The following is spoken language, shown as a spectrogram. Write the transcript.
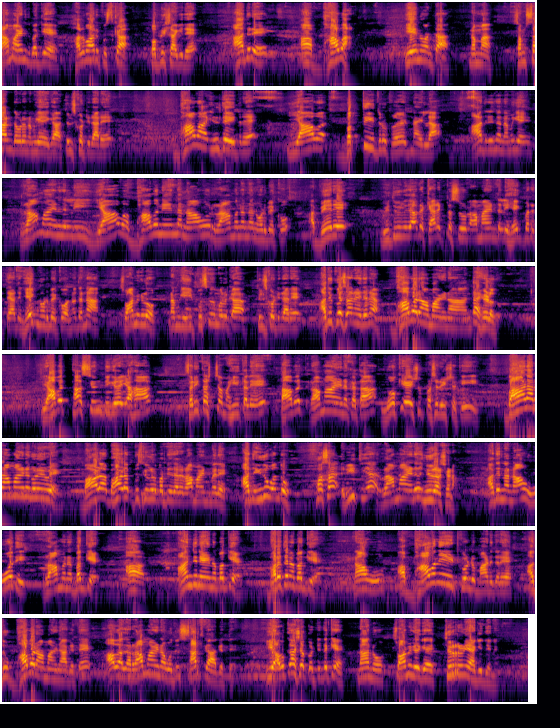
ರಾಮಾಯಣದ ಬಗ್ಗೆ ಹಲವಾರು ಪುಸ್ತಕ ಪಬ್ಲಿಷ್ ಆಗಿದೆ. ಆದರೆ ಆ ಭಾವ ಏನು ಅಂತ ನಮ್ಮ ಸಂಸ್ಥಾನದವರು ನಮಗೆ ಈಗ ತಿಳಿಸ್ಕೊಟ್ಟಿದ್ದಾರೆ. ಭಾವ ಇಲ್ಲದೆ ಇದ್ದರೆ ಯಾವ ಭಕ್ತಿ ಇದ್ರೂ ಪ್ರಯೋಜನ ಇಲ್ಲ. ಆದ್ದರಿಂದ ನಮಗೆ ರಾಮಾಯಣದಲ್ಲಿ ಯಾವ ಭಾವನೆಯಿಂದ ನಾವು ರಾಮನನ್ನು ನೋಡಬೇಕು, ಆ ಬೇರೆ ವಿಧ ವಿಧವಾದ ಕ್ಯಾರೆಕ್ಟರ್ಸು ರಾಮಾಯಣದಲ್ಲಿ ಹೇಗೆ ಬರುತ್ತೆ, ಅದನ್ನ ಹೇಗೆ ನೋಡಬೇಕು ಅನ್ನೋದನ್ನ ಸ್ವಾಮಿಗಳು ನಮಗೆ ಈ ಪುಸ್ತಕದ ಮೂಲಕ ತಿಳಿಸ್ಕೊಟ್ಟಿದ್ದಾರೆ. ಅದಕ್ಕೋಸ್ಕರ ಇದನ್ನು ಭಾವರಾಮಾಯಣ ಅಂತ ಹೇಳೋದು. ಯಾವತ್ ಹಾಸ್ಯಂತಿಗೆ ಯಹ ಸರಿತಶ್ಚ ಮಹೀತಲೆ, ತಾವತ್ ರಾಮಾಯಣ ಕಥಾ ಲೋಕೇಶು ಪ್ರಸರಿಷ್ಯತಿ. ಬಹಳ ರಾಮಾಯಣಗಳು ಇವೆ. ಬಹಳ ಬಹಳ ಪುಸ್ತಕಗಳು ಬರ್ತಿದ್ದಾರೆ ರಾಮಾಯಣದ ಮೇಲೆ. ಅದು ಇದು ಒಂದು ಹೊಸ ರೀತಿಯ ರಾಮಾಯಣದ ನಿದರ್ಶನ. ಅದನ್ನ ನಾವು ಓದಿ ರಾಮನ ಬಗ್ಗೆ, ಆ ಆಂಜನೇಯನ ಬಗ್ಗೆ ಭರತನ ಬಗ್ಗೆ ನಾವು ಆ ಭಾವನೆ ಇಟ್ಕೊಂಡು ಮಾಡಿದರೆ ಅದು ಭಾವರಾಮಾಯಣ ಆಗುತ್ತೆ. ಆವಾಗ ರಾಮಾಯಣ ಒಂದು ಸಾರ್ಥಕ ಆಗುತ್ತೆ. ಈ ಅವಕಾಶ ಕೊಟ್ಟಿದ್ದಕ್ಕೆ ನಾನು ಸ್ವಾಮಿಗಳಿಗೆ ಚಿರಋಣಿಯಾಗಿದ್ದೇನೆ.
